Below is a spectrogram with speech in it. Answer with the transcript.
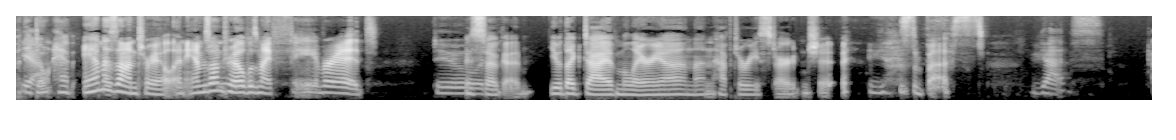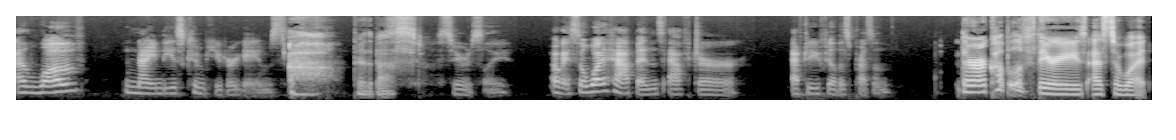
but Yeah. they don't have Amazon Trail, and Amazon Trail was my favorite. Dude. It's so good. You would like die of malaria and then have to restart and shit. Yes. It's the best. Yes. I love 90s computer games. Oh, they're the best. Seriously. Okay, so what happens after after you feel this presence? there are a couple of theories as to what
